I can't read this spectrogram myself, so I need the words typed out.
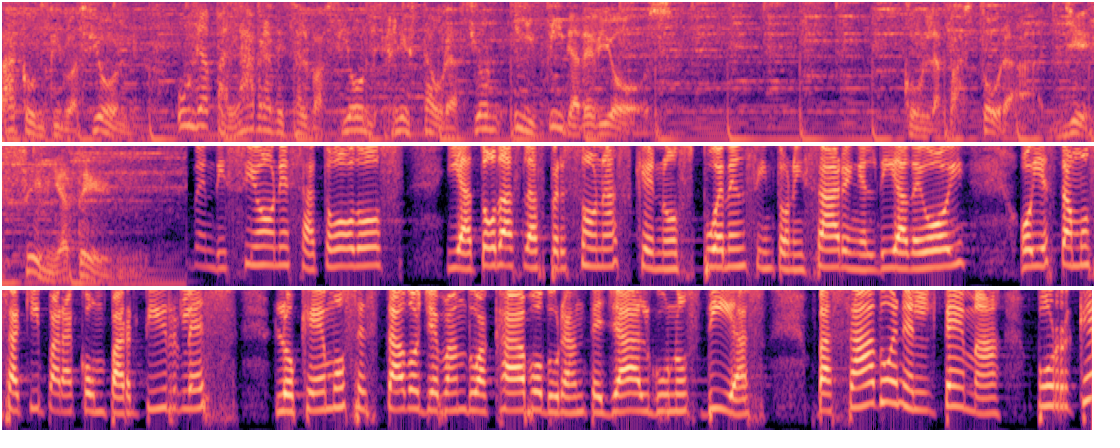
A continuación, una palabra de salvación, restauración y vida de Dios. Con la pastora Yesenia Ten. Bendiciones a todos y a todas las personas que nos pueden sintonizar en el día de hoy. Hoy estamos aquí para compartirles lo que hemos estado llevando a cabo durante ya algunos días, basado en el tema ¿por qué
